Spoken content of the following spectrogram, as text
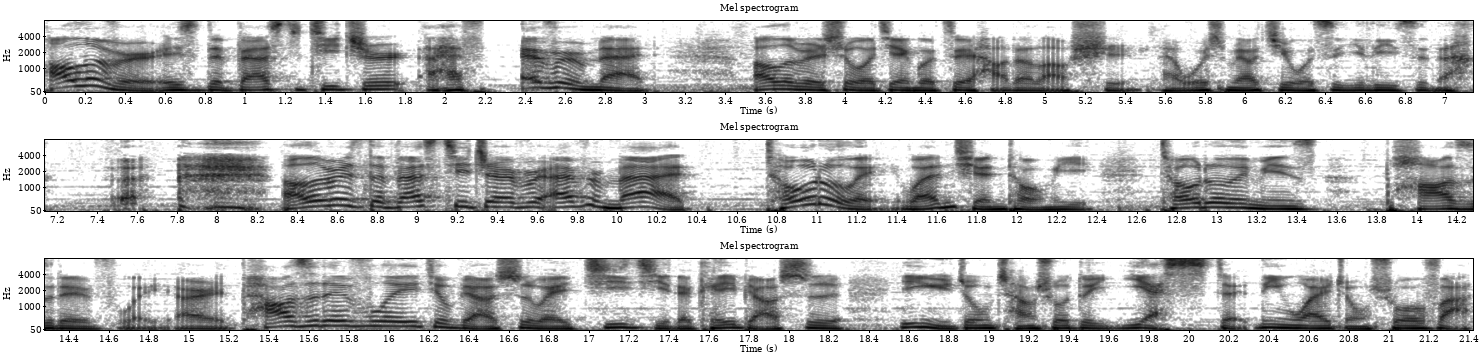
Oliver is the best teacher I have ever met. Oliver 是我见过最好的老师。哎，为什么要举我自己例子呢 ？Oliver is the best teacher I've ever ever met. Totally 完全同意。Totally means positively，而 positively 就表示为积极的，可以表示英语中常说对 yes 的另外一种说法。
